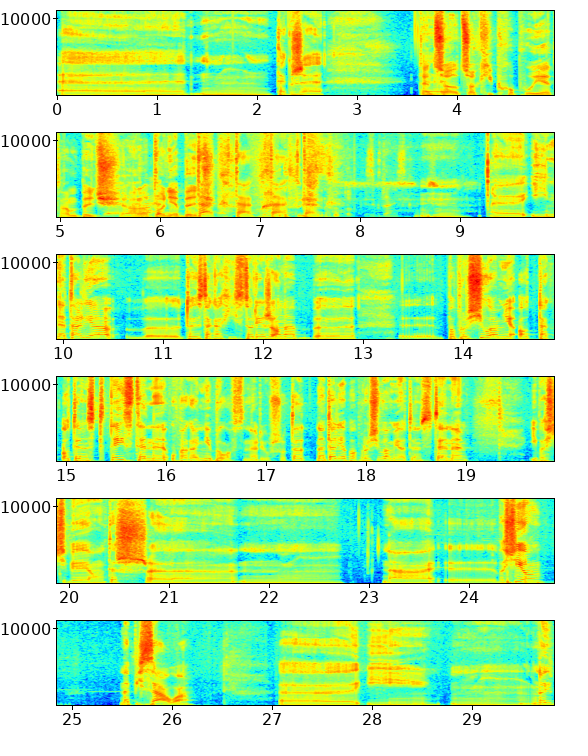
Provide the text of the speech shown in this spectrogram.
E, mm, także Ten, co, co hip-hopuje tam być, albo nie być. tak, tak, tak, tak. Mhm. E, I Natalia, e, to jest taka historia, że ona e, e, poprosiła mnie o, tak, o tę, tej sceny, uwaga, nie było w scenariuszu. To Natalia poprosiła mnie o tę scenę i właściwie ją też e, mm, na, e, właściwie ją napisała. E, I mm, no i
